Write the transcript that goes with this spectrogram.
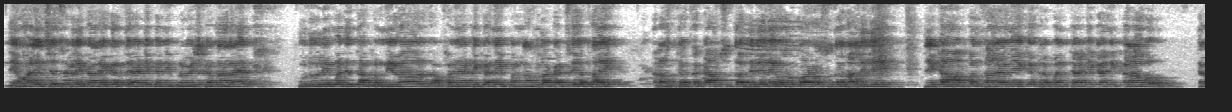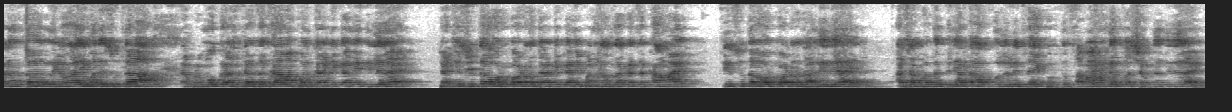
नेवाळीचे सगळे कार्यकर्ते या ठिकाणी प्रवेश करणार आहेत. कुडोलीमध्ये तर आपण निवा- आपण या ठिकाणी पन्नास लाखाची आता एक रस्त्याचं काम सुद्धा आहे वर्क ऑर्डर सुद्धा झालेले आहे. ते काम आपण साऱ्यांनी एकत्रपणे त्या ठिकाणी करावं. त्यानंतर नेवाळीमध्ये सुद्धा त्या प्रमुख रस्त्याचं काम आपण त्या ठिकाणी दिलेलं आहे. त्याची सुद्धा वर्क ऑर्डर त्या ठिकाणी पन्नास लाखाचं काम आहे. ती सुद्धा वर्क ऑर्डर झालेली आहे. अशा पद्धतीने आता कोलोनीचा एक फक्त सभामंडळचा शब्द दिलेला आहे.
